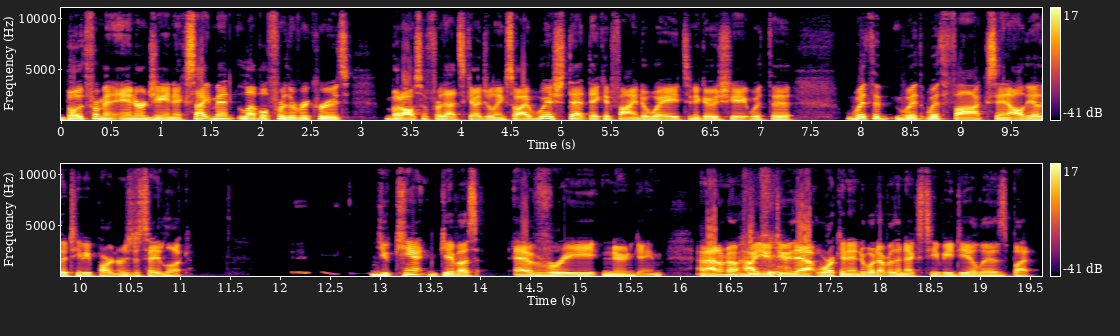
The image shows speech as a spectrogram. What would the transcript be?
both from an energy and excitement level for the recruits, but also for that scheduling. So I wish that they could find a way to negotiate with the with the with with Fox and all the other TV partners to say, look, you can't give us every noon game. And I don't know how you do that working into whatever the next TV deal is, but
